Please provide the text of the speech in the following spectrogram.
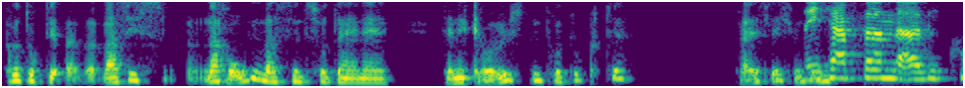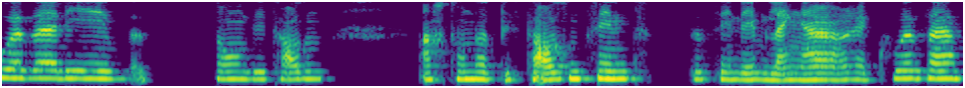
Produkte, was ist nach oben, was sind so deine, deine größten Produkte? Preislich? Und ich habe dann äh, die Kurse, die so um die 1800 bis 1000 sind. Das sind eben längere Kurse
